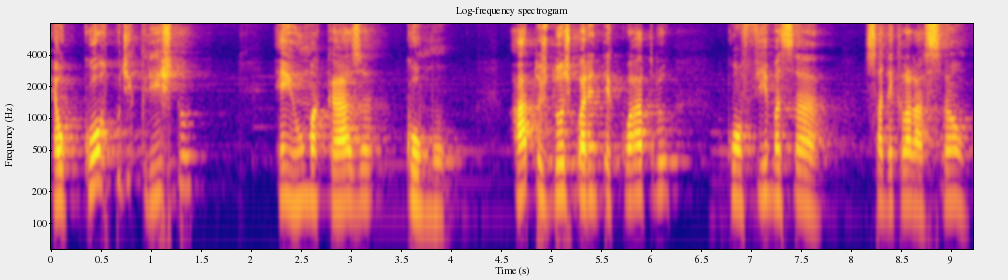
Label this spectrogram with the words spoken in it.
é o corpo de Cristo em uma casa comum. Atos 2,44 confirma essa, essa declaração.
